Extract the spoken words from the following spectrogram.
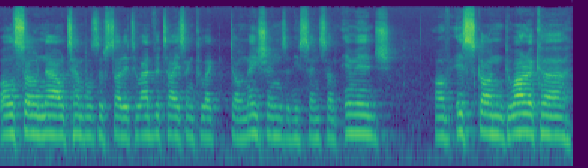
Also, now temples have started to advertise and collect donations, and he sent some image of ISKCON Dwarka,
